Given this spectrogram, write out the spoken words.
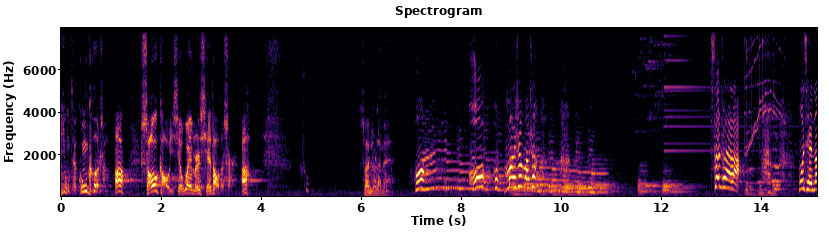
用在功课上啊，少搞一些歪门邪道的事儿啊。算出来没？啊！哦，马上马上，算出来了。目前呢，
